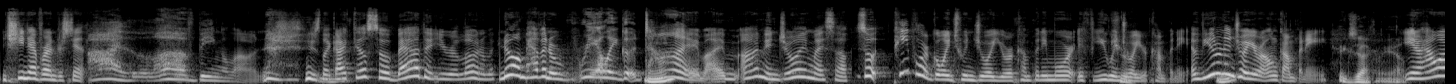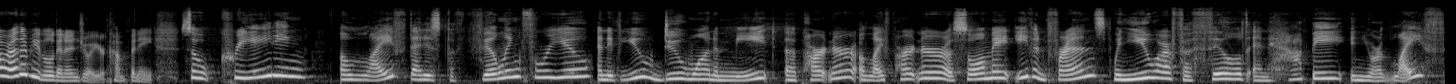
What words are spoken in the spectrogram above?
And she never understands. I love being alone. she's like, I feel so bad that you're alone. I'm like, no, I'm having a really good mm-hmm. time. I'm I'm enjoying myself. So people are going to enjoy your company more if you enjoy your company. If you don't mm-hmm. enjoy your own company, Exactly. Yeah. you know, how are other people going to enjoy your company? So creating a life that is fulfilling for you. And if you do want to meet a partner, a life partner, a soulmate, even friends, when you are fulfilled and happy in your life,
